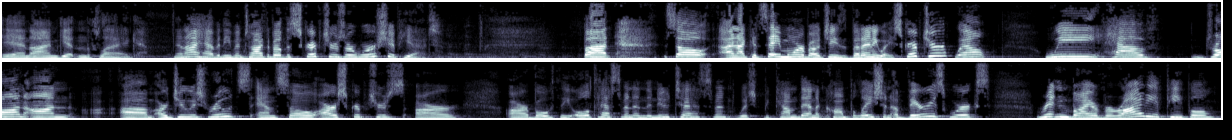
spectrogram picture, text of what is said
and I'm getting the flag. And I haven't even talked about the scriptures or worship yet. But, so, and I could say more about Jesus, but anyway, scripture, well, we have drawn on um, our Jewish roots, and so our scriptures are are both the Old Testament and the New Testament, which become then a compilation of various works written by a variety of people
